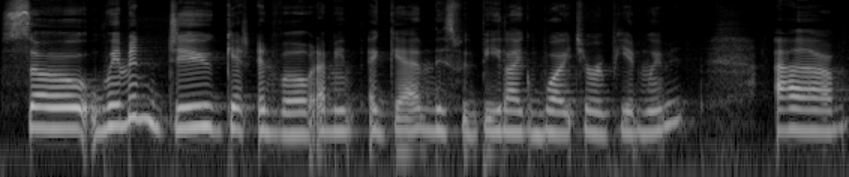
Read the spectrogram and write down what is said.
so women do get involved i mean again this would be like white european women um,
